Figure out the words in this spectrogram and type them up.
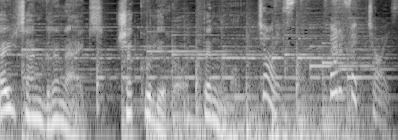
tiles and granites ചക്കുലി road തെങ്ങോ choice perfect choice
